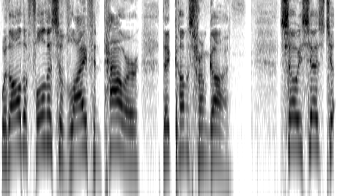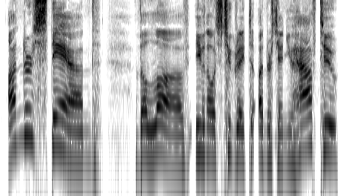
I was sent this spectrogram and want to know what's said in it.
With all the fullness of life and power that comes from God. So he says to understand the love, even though it's too great to understand, you have to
